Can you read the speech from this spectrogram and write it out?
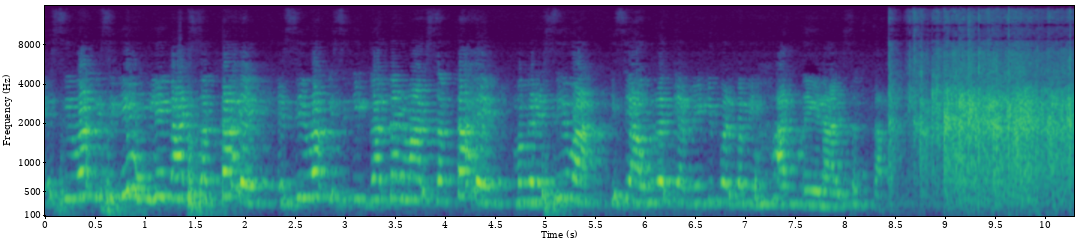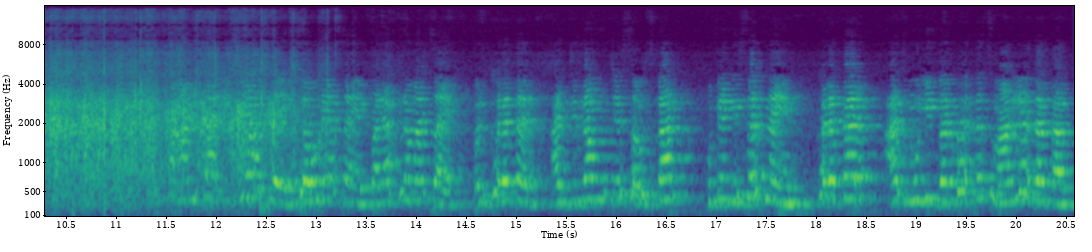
ये सिवा किसी की उंगली काट सकता है? ये सिवा किसी की गर्दन मार सकता है? मगर ये सिवा किसी औरत या बेटी पर कभी हाथ नहीं डाल सकता हा आमचा आहे शौर्याचा आहे पराक्रमाचा आहे. पण खरं तर आज जिजाऊंचे संस्कार कुठे दिसत नाही. खरं तर आज मुली गर्भातच मारल्या जातात.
